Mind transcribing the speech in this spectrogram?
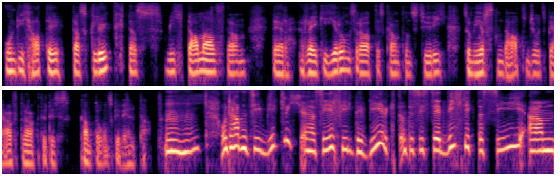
Und ich hatte das Glück, dass mich damals dann der Regierungsrat des Kantons Zürich zum ersten Datenschutzbeauftragter des Kantons gewählt hat. Mhm. Und haben Sie wirklich äh, sehr viel bewirkt. Und es ist sehr wichtig, dass Sie, ähm,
